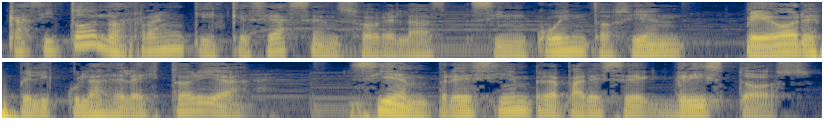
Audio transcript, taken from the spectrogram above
casi todos los rankings que se hacen sobre las 50 o 100 peores películas de la historia, siempre, siempre aparece Gris 2,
